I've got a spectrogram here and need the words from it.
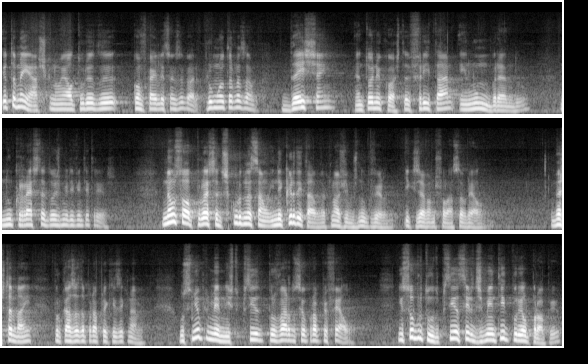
eu também acho que não é a altura de convocar eleições agora, por uma outra razão. Deixem António Costa fritar em lume brando no que resta de 2023. Não só por essa descoordenação inacreditável que nós vimos no governo e que já vamos falar sobre ela, mas também por causa da própria crise económica. O senhor Primeiro-Ministro precisa de provar do seu próprio fel e, sobretudo, precisa ser desmentido por ele próprio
